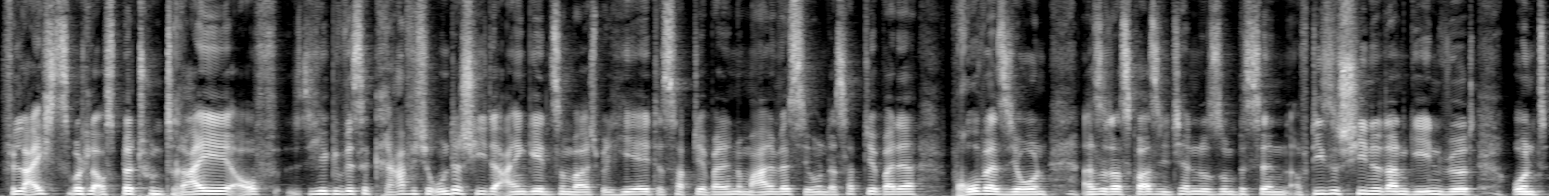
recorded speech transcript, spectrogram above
vielleicht zum Beispiel auf Splatoon 3 auf hier gewisse grafische Unterschiede eingehen, zum Beispiel hier, das habt ihr bei der normalen Version, das habt ihr bei der Pro-Version. Also, dass quasi Nintendo so ein bisschen auf diese Schiene dann gehen wird und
